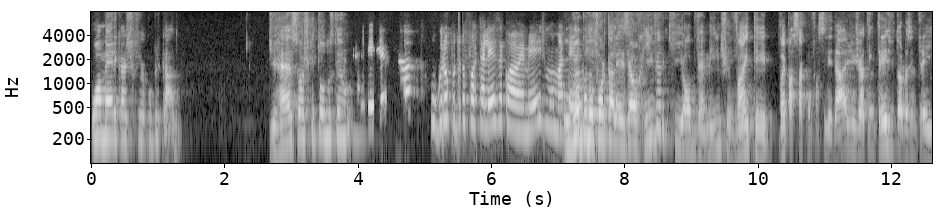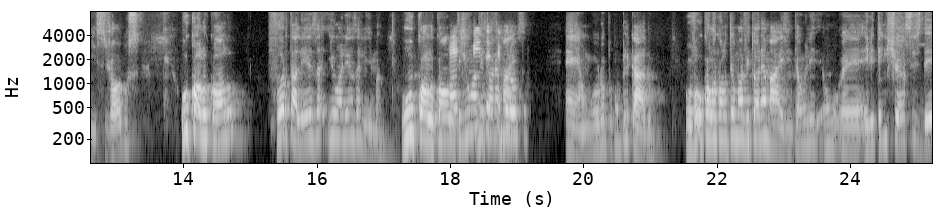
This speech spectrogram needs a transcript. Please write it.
O América acho que fica complicado. De resto, acho que todos têm. O grupo do Fortaleza qual é mesmo, Matheus? O grupo do Fortaleza é o River, que obviamente vai ter, vai passar com facilidade, já tem três vitórias em três jogos. O Colo-Colo, Fortaleza e o Alianza Lima. O Colo-Colo é tem uma vitória a mais. Grupo. É, é um grupo complicado. O Colo-Colo tem uma vitória a mais, então ele, é, ele tem chances de.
